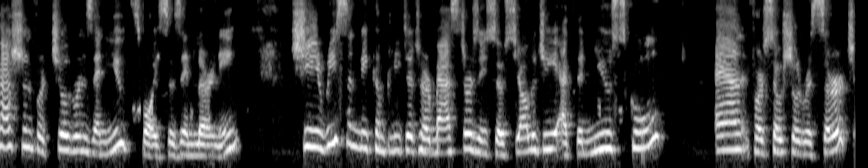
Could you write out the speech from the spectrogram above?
passion for children's and youth's voices in learning. She recently completed her master's in sociology at the New School and for social research.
